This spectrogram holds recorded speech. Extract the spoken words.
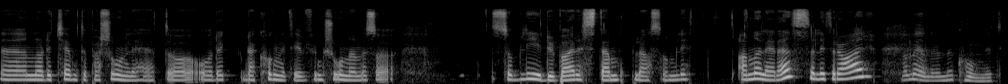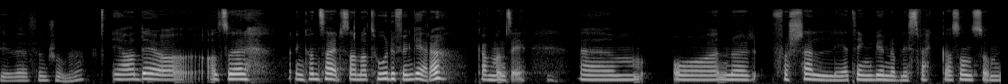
Uh, når det kommer til personlighet og, og de, de kognitive funksjonene, så, så blir du bare stempla som litt annerledes og litt rar. Hva mener du med kognitive funksjoner, da? Ja, det er jo Altså, en kan si det sånn at hodet fungerer, kan man si. Um, og når forskjellige ting begynner å bli svekka, sånn som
